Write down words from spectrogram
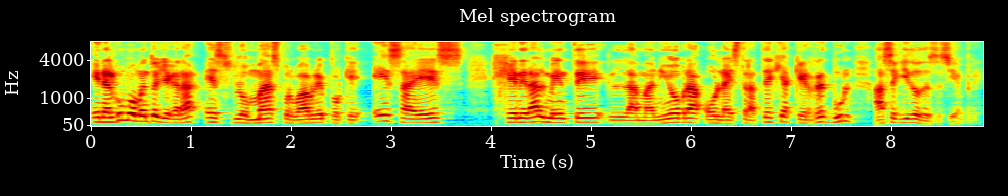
En algún momento llegará, es lo más probable porque esa es generalmente la maniobra o la estrategia que Red Bull ha seguido desde siempre.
